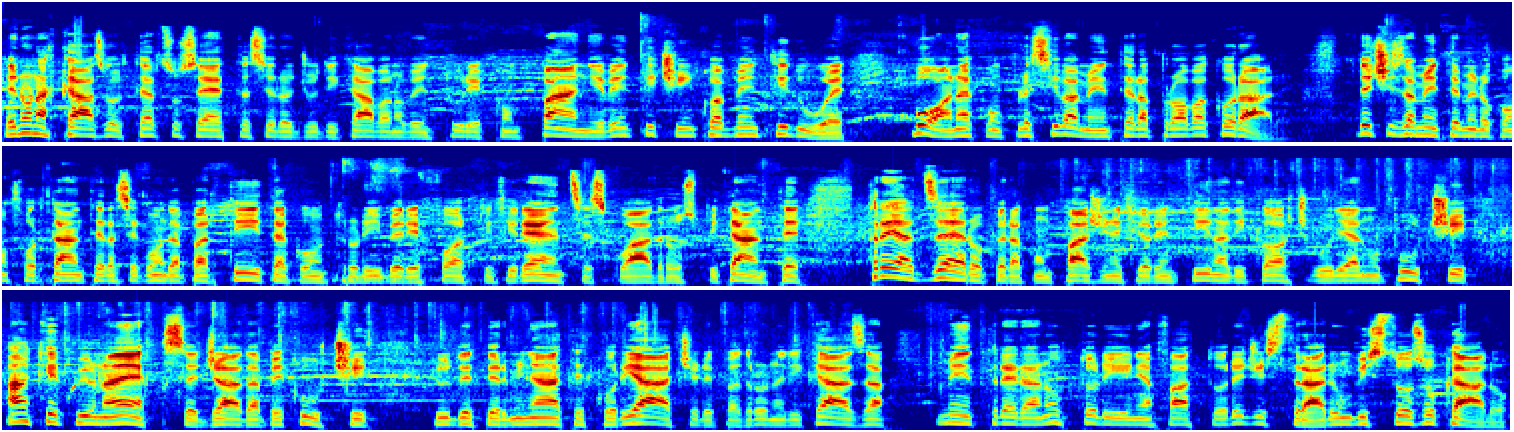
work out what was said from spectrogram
E non a caso il terzo set se lo giudicavano Venturi e compagni 25-22, buona complessivamente la prova corale. Decisamente meno confortante la seconda partita contro Liberi e Forti Firenze, squadra ospitante, 3-0 per la compagine fiorentina di coach Guglielmo Pucci, anche qui una ex già da Pecucci Cucci, più determinate e coriacee, le padrone di casa, mentre la Nottolini ha fatto registrare un vistoso calo,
